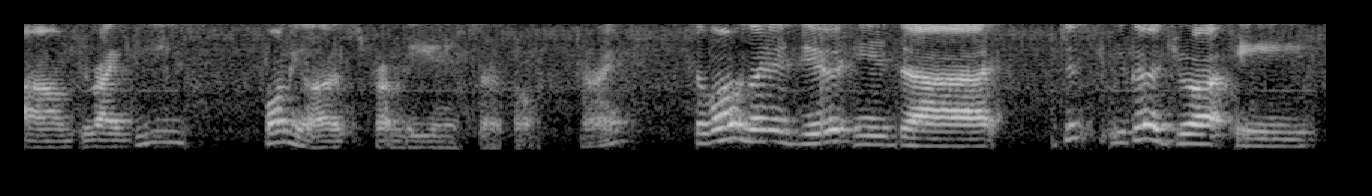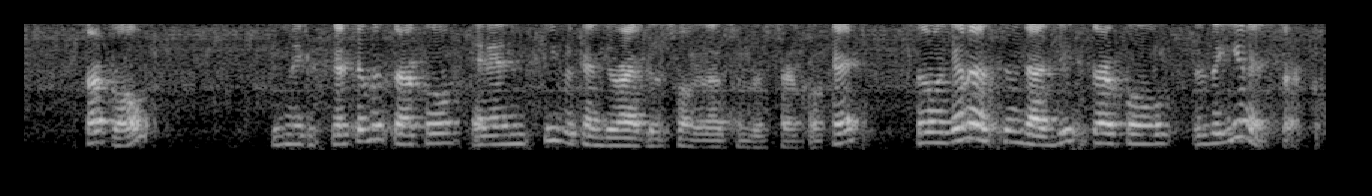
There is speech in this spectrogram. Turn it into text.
um, derive these formulas from the unit circle. Alright, so what we're going to do is uh, just we're going to draw a circle. Just make a sketch of a circle and then see if we can derive those formulas from the circle, okay? So we're going to assume that this circle is a unit circle.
